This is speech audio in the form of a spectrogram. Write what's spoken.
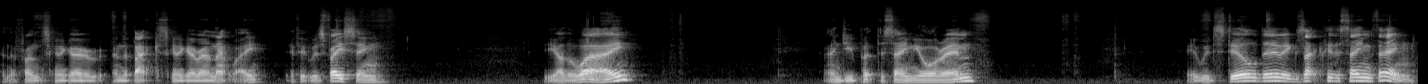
and the front's going to go, and the back is going to go around that way. If it was facing the other way, and you put the same yaw in, it would still do exactly the same thing.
